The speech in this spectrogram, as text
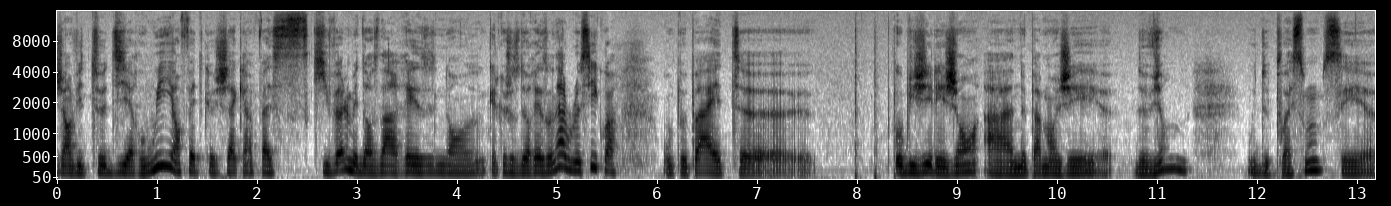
j'ai envie de te dire oui, en fait, que chacun fasse ce qu'il veut, mais dans, quelque chose de raisonnable aussi, quoi. On peut pas être euh, obliger les gens à ne pas manger euh, de viande ou de poisson. C'est, euh,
